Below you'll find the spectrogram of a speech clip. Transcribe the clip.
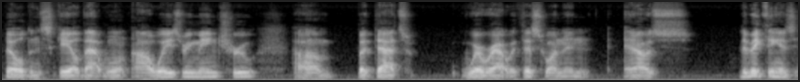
build and scale, that won't always remain true. Um, but that's where we're at with this one. And, and I was, the big thing is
